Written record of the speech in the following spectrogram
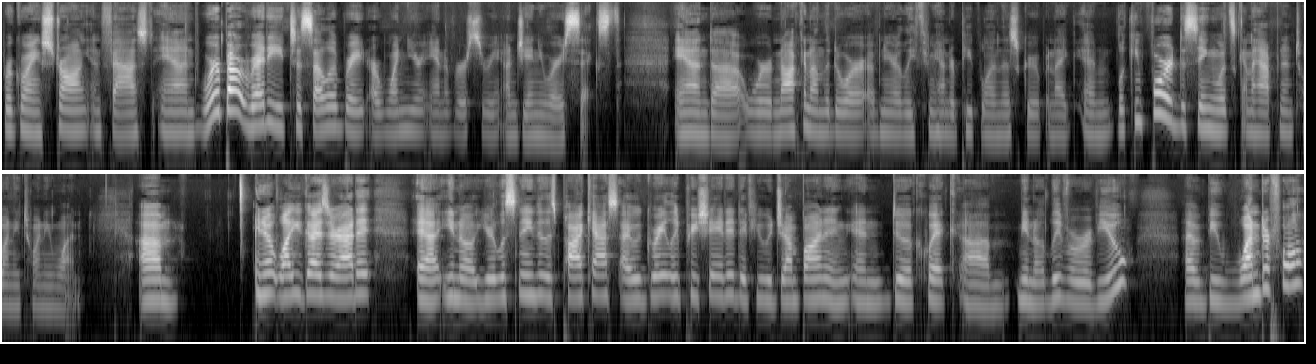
We're growing strong and fast, and we're about ready to celebrate our one year anniversary on January 6th. And uh, we're knocking on the door of nearly 300 people in this group, and I am looking forward to seeing what's going to happen in 2021. Um, you know, while you guys are at it, uh, you know, you're listening to this podcast, I would greatly appreciate it if you would jump on and, and do a quick, um, you know, leave a review That would be wonderful.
